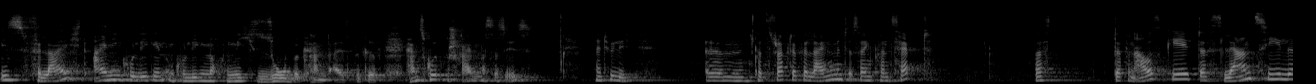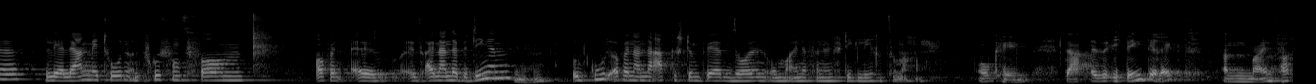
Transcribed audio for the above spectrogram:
ist vielleicht einigen Kolleginnen und Kollegen noch nicht so bekannt als Begriff. Kannst du kurz beschreiben, was das ist? Natürlich. Ähm, Constructive Alignment ist ein Konzept, was davon ausgeht, dass Lernziele, Lehr-Lernmethoden und Prüfungsformen ein, äh, einander bedingen mhm. und gut aufeinander abgestimmt werden sollen, um eine vernünftige Lehre zu machen. Okay, da, also ich denke direkt an mein Fach,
